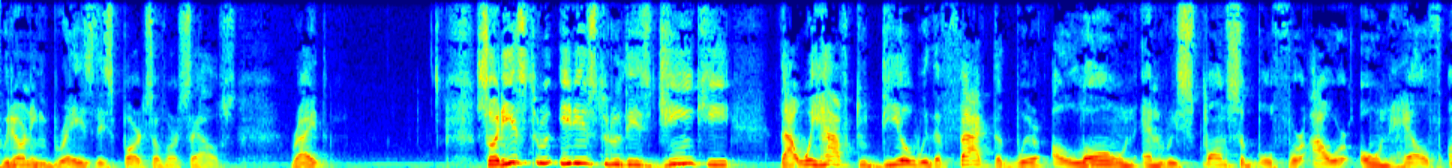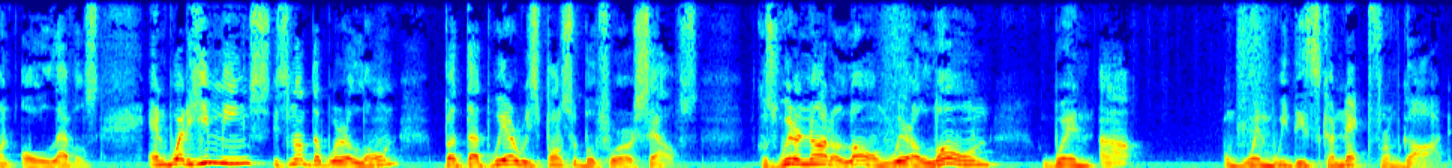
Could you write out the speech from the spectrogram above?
we don't embrace these parts of ourselves, right? So it is through it is through this key that we have to deal with the fact that we're alone and responsible for our own health on all levels. And what he means is not that we're alone, but that we are responsible for ourselves because we're not alone. We're alone when uh, when we disconnect from God.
